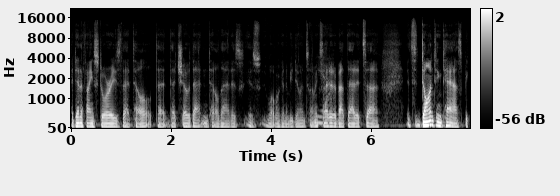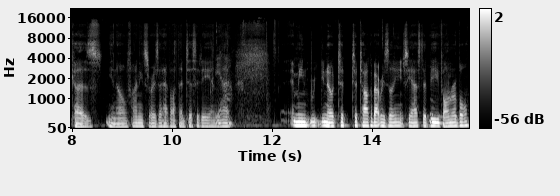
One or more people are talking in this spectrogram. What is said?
identifying stories that tell that that show that and tell that is is what we're going to be doing. So I'm excited Yeah. about that. It's a it's a daunting task because you know finding stories that have authenticity and Yeah. that I mean, you know, to, to talk about resilience, you have to be vulnerable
